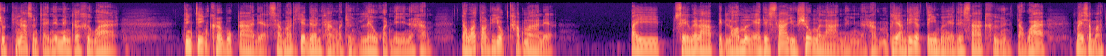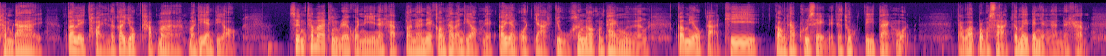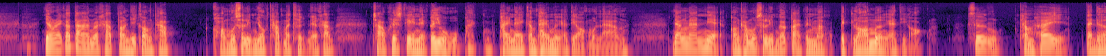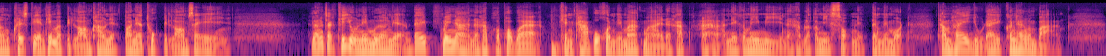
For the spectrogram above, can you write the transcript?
จุดที่น่าสนใจนิดนึงก็คือว่าจริงๆเคอร์โบกาเนี่ยสามารถที่จะเดินทางมาถึงเร็วกว่านี้นะครับ แต่ว่าตอนที่ยกทัพมาเนี่ย ไปเสียเวลาปิดล้อมเมืองเอเดซ่าอยู่ช่วงเวลาหนึ่งนะครับ พยายามที่จะตีเมืองเอเดซ่าคืน แต่ว่าไม่สามารถทำได้ ก็เลยถอยแล้วก็ยกทัพมามาที่แอนติออก ซึ่งถ้ามาถึงเร็วกว่านี้นะครับ ตอนนั้นเนี่ยกองทัพแอนติออกเนี่ยก็ยังอดอยากอยู่ข้างนอกกำแพงเมือง ก็มีโอกาสที่กองทัพครูเสดเนี่ยจะถูกตีแตกหมด แต่ว่าประวัติศาสตร์ก็ไม่เป็นอย่างนั้นนะครับ อย่างไรก็ตามนะครับ ตอนที่กองทัพของมุสลิมยกทัพมาถึงนะครับ ชาวคริสเตียนเนี่ยก็อยู่ภายในกำแพงเมืองแอนติออกหมดแล้ว ดังนั้นเนี่ยกองทัพมุสลิมก็กลายเป็นมาปิดล้อมเมืองแอนติออก ซึ่งทำให้แต่เดิมคริสเตียนที่มาปิดล้อมเขาเนี่ยตอนนี้ถูกปิดล้อมซะเอง หลังจากที่อยู่ในเมืองเนี่ยได้ไม่นานนะครับ ก็พบว่าเข็นฆ่าผู้คนไปมากมายนะครับ อาหารเนี่ยก็ไม่มีนะครับ แล้วก็มีศพเนี่ยเต็มไปหมดทำให้อยู่ได้ค่อนข้างลำบาก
